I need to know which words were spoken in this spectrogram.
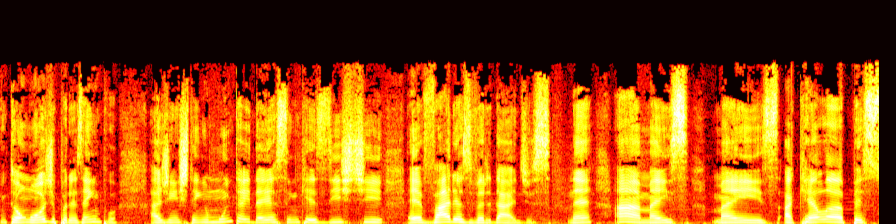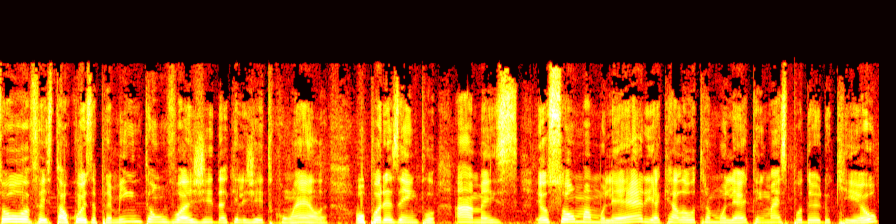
Então hoje, por exemplo, a gente tem muita ideia assim que existe é, várias verdades, né? Ah, mas, mas aquela pessoa fez tal coisa para mim, então vou agir daquele jeito com ela. Ou por exemplo, ah, mas eu sou uma mulher e aquela outra mulher tem mais poder do que eu.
